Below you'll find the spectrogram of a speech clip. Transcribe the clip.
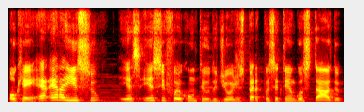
Ok, era isso. Esse, foi o conteúdo de hoje. Espero que você tenha gostado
